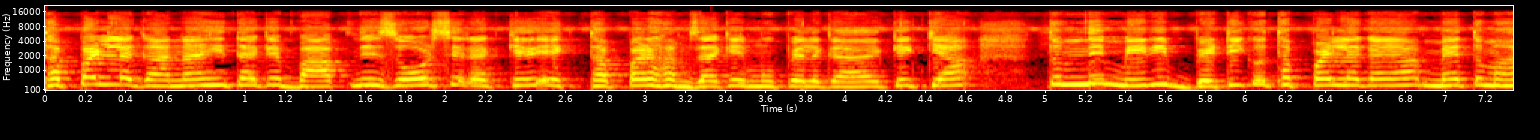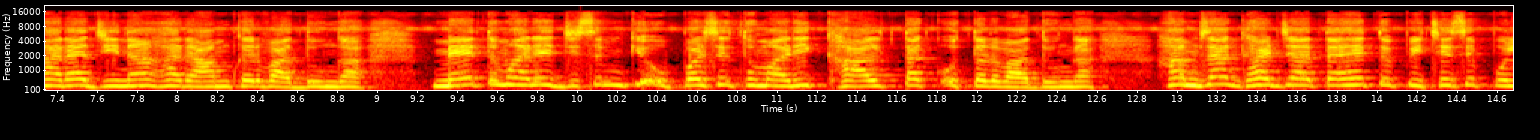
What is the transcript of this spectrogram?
थप्पड़ लगाना ही था कि बाप ने ज़ोर से रख के एक थप्पड़ हमजा के मुँह पे लगाया कि क्या तुमने मेरी बेटी को थप्पड़ लगाया? मैं तुम्हारा जीना हराम करवा दूँगा। मैं तुम्हारे जिस्म के ऊपर से तुम्हारी खाल तक उतरवा दूँगा। हमजा घर जाता है तो पीछे से पुलिस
